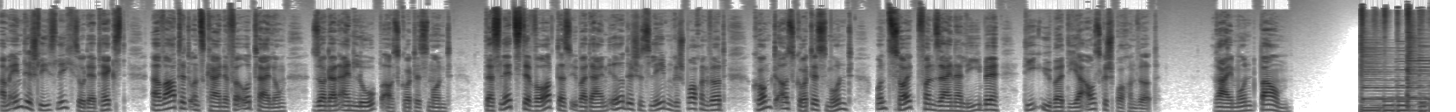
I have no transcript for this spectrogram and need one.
Am Ende schließlich, so der Text, erwartet uns keine Verurteilung, sondern ein Lob aus Gottes Mund. Das letzte Wort, das über dein irdisches Leben gesprochen wird, kommt aus Gottes Mund und zeugt von seiner Liebe, die über dir ausgesprochen wird. Raimund Baum Thank you.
